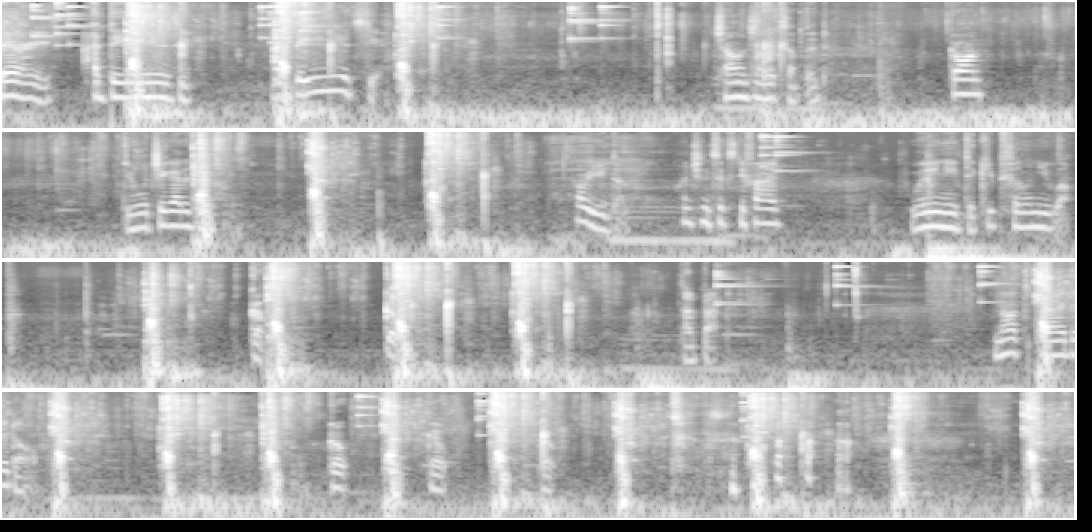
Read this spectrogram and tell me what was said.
He I did you. I did you. Challenge not accepted. Go on. Do what you gotta do. How are you done? 165? We need to keep filling you up. Go. Go. Not bad. Not bad at all. Go. Go. Go.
